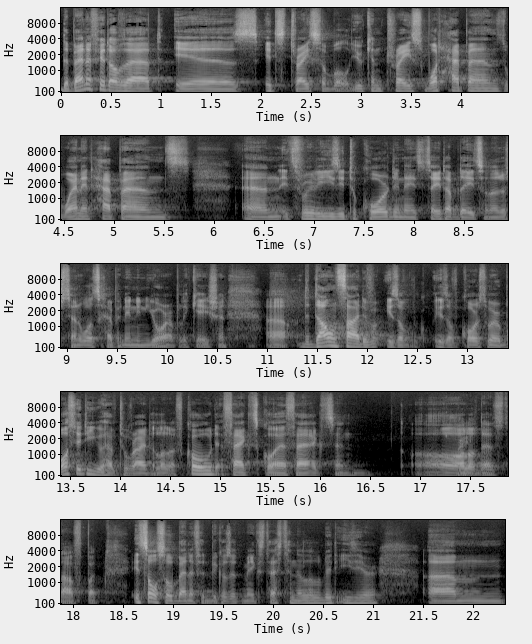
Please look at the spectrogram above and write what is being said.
the benefit of that is it's traceable. You can trace what happens, when it happens, and it's really easy to coordinate state updates and understand what's happening in your application. Uh, the downside is, of, is, of course, verbosity. You have to write a lot of code, effects, co-effects, and all of that stuff. But it's also a benefit because it makes testing a little bit easier. Um,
